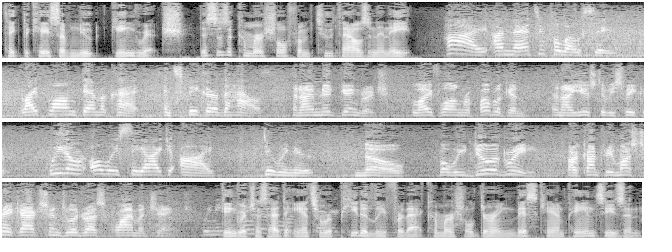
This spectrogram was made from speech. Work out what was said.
Take the case of Newt Gingrich. This is a commercial from 2008. Hi, I'm Nancy Pelosi, lifelong Democrat and Speaker of the House. And I'm Newt Gingrich, lifelong Republican, and I used to be Speaker. We don't always see eye to eye, do we, Newt? No, but we do agree our country must take action to address climate change. Gingrich has had to answer repeatedly for that commercial during this campaign season.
